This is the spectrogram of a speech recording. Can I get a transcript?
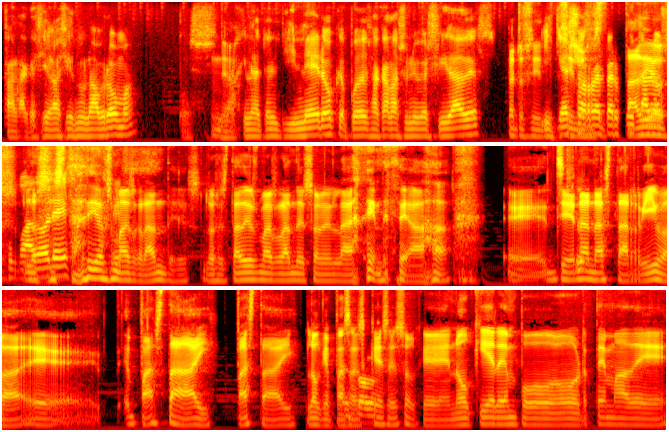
para que siga siendo una broma, pues imagínate el dinero que pueden sacar las universidades Pero si, y que eso repercuta los jugadores. Los estadios más grandes, los estadios más grandes son en la NCAA, eh, llenan hasta arriba, eh, pasta hay. Pasta ahí. Lo que pasa es que es eso, que no quieren por tema de.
